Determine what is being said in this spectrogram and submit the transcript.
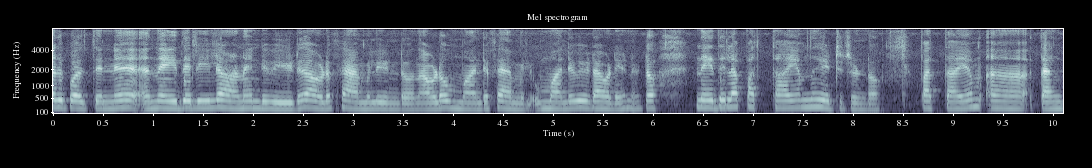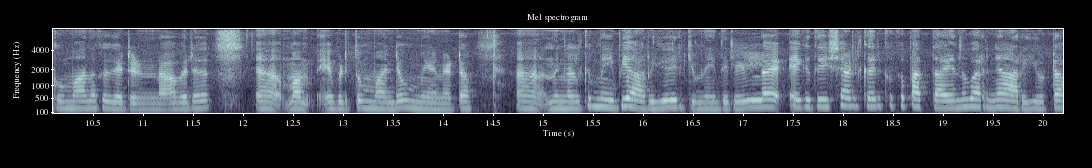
അതുപോലെ തന്നെ നെയ്തലിയിലാണ് എന്റെ വീട്. അവിടെ ഫാമിലി ഉണ്ടോയെന്ന് അവിടെ ഉമ്മാന്റെ ഫാമിലി ഉമ്മാന്റെ വീട് അവിടെയാണ് കേട്ടോ. നെയ്തല പത്തായം എന്ന് കേട്ടിട്ടുണ്ടോ? പത്തായം തങ്കുമ്മ എന്നൊക്കെ കേട്ടിട്ടുണ്ടോ? അവർ ഇവിടുത്തെ ഉമ്മാന്റെ ഉമ്മയാണ് കേട്ടോ. നിങ്ങൾക്ക് മേ ബി അറിയുമായിരിക്കും. ഇതിലുള്ള ഏകദേശം ആൾക്കാർക്കൊക്കെ പത്തായി എന്ന് പറഞ്ഞാൽ അറിയൂ കേട്ടോ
